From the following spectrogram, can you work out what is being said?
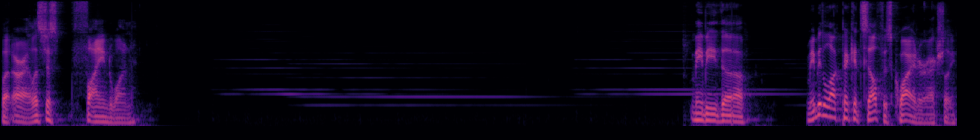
But all right, let's just find one. Maybe the maybe the lockpick itself is quieter actually.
